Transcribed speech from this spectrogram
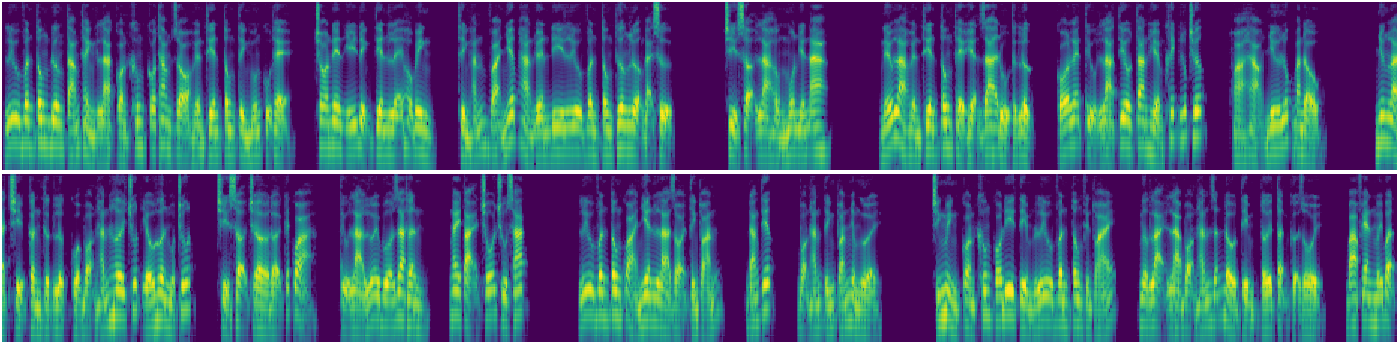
Lưu vân tông đương tám thành là còn không có thăm dò huyền thiên tông tình huống cụ thể, cho nên ý định tiên lễ hậu binh, thỉnh hắn và nhiếp hàn huyền đi lưu vân tông thương lượng đại sự chỉ sợ là hồng môn yến a. Nếu là huyền thiên tông thể hiện ra đủ thực lực, có lẽ tựu là tiêu tan hiểm khích lúc trước, hòa hảo như lúc ban đầu. Nhưng là chỉ cần thực lực của bọn hắn hơi chút yếu hơn một chút, chỉ sợ chờ đợi kết quả, tựu là lưỡi búa ra thân, ngay tại chỗ chu sát. Lưu vân tông quả nhiên là giỏi tính toán, đáng tiếc, bọn hắn tính toán nhiều người. Chính mình còn không có đi tìm lưu vân tông phiền thoái, ngược lại là bọn hắn dẫn đầu tìm tới tận cửa rồi, ba phen mới bận,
